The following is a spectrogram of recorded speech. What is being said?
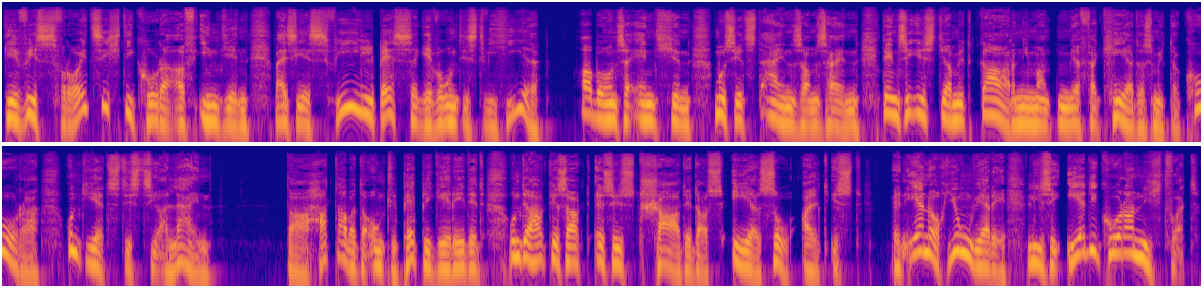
gewiss freut sich die Cora auf Indien, weil sie es viel besser gewohnt ist wie hier. Aber unser Entchen muss jetzt einsam sein, denn sie ist ja mit gar niemandem mehr verkehrt als mit der Cora, und jetzt ist sie allein. Da hat aber der Onkel Peppi geredet, und er hat gesagt, es ist schade, dass er so alt ist. Wenn er noch jung wäre, ließe er die Cora nicht fort.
